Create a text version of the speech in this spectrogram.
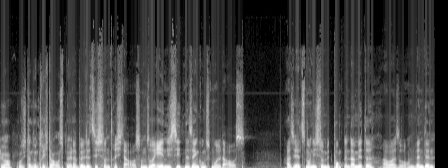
Ja, wo sich dann so ein Trichter ausbildet. Da bildet sich so ein Trichter aus. Und so ähnlich sieht eine Senkungsmulde aus. Also jetzt noch nicht so mit Punkt in der Mitte, aber so. Und wenn denn,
